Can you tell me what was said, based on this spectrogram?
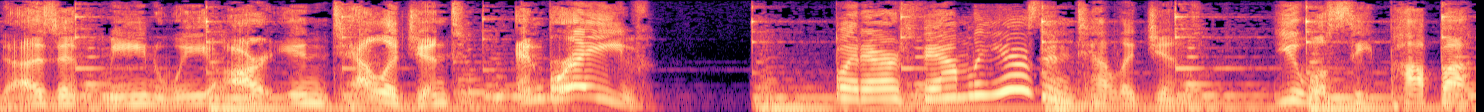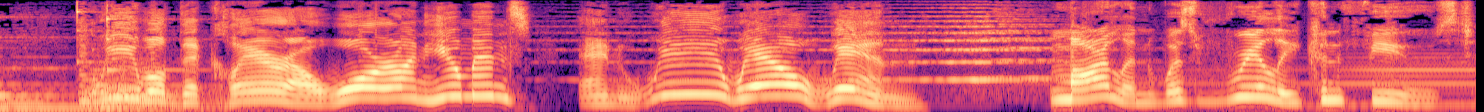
doesn't mean we are intelligent and brave. But our family is intelligent. You will see, Papa. We will declare a war on humans and we will win. Marlin was really confused.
